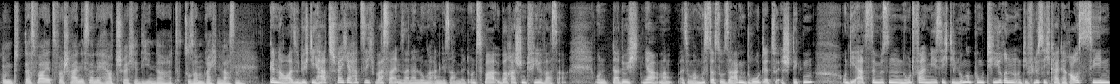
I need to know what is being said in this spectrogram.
Und das war jetzt wahrscheinlich seine Herzschwäche, die ihn da hat zusammenbrechen lassen. Genau, also durch die Herzschwäche hat sich Wasser in seiner Lunge angesammelt und zwar überraschend viel Wasser. Und dadurch, ja, man, also man muss das so sagen, droht er zu ersticken. Und die Ärzte müssen notfallmäßig die Lunge punktieren und die Flüssigkeit herausziehen.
